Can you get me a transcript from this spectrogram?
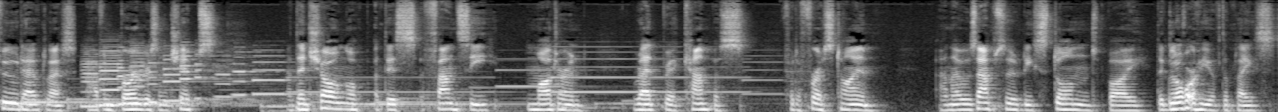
food outlet having burgers and chips, and then showing up at this fancy, modern red brick campus for the first time, and I was absolutely stunned by the glory of the place.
